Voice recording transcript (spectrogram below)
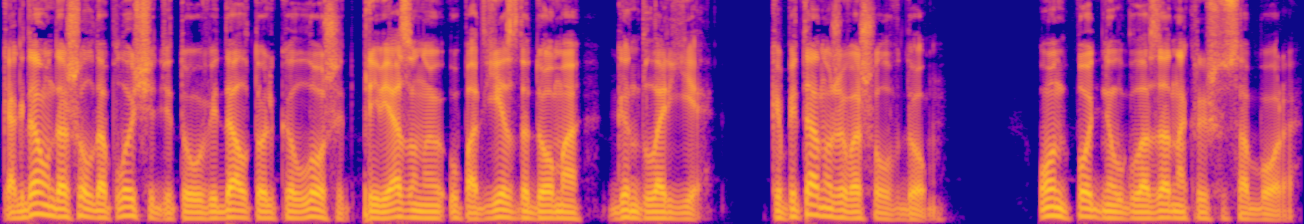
Когда он дошел до площади, то увидал только лошадь, привязанную у подъезда дома Гондларье. Капитан уже вошел в дом. Он поднял глаза на крышу собора.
